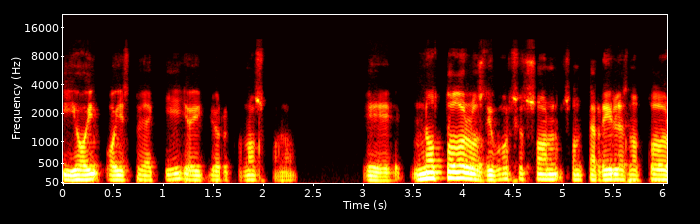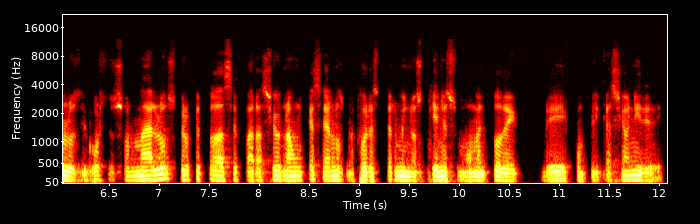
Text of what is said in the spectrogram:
y hoy, hoy estoy aquí y hoy yo reconozco, ¿no? Eh, no todos los divorcios son, son terribles, no todos los divorcios son malos. Creo que toda separación, aunque sean los mejores términos, tiene su momento de, de complicación y de,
